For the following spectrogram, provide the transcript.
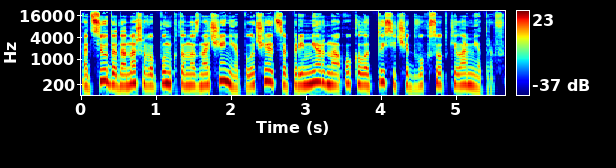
Отсюда до нашего пункта назначения получается примерно около 1200 километров,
